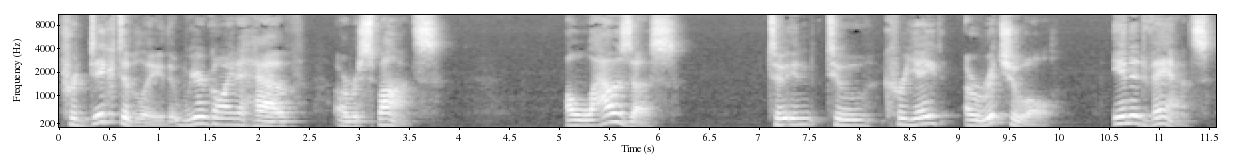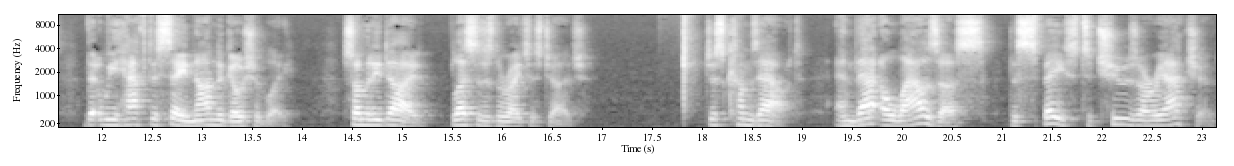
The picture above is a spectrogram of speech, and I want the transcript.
predictably that we're going to have a response allows us to, in, to create a ritual in advance that we have to say non negotiably. Somebody died, blessed is the righteous judge. Just comes out. And that allows us the space to choose our reaction.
